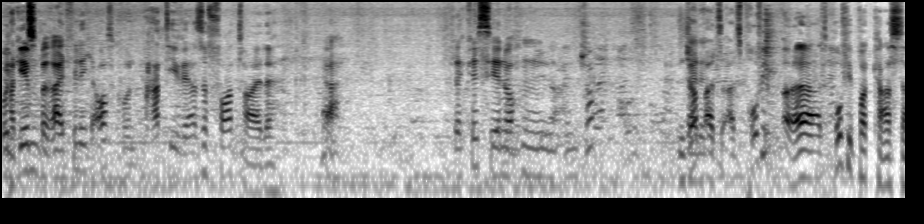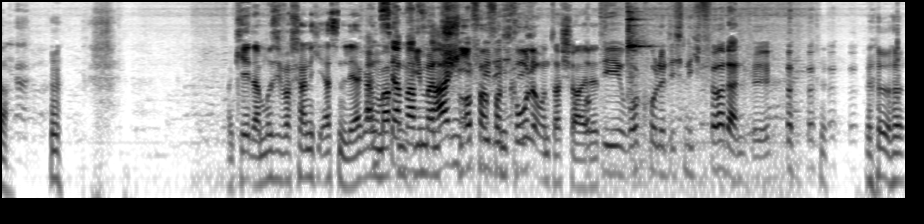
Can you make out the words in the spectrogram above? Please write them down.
und Hat- geben bereitwillig Auskunft. Hat diverse Vorteile. Ja. Vielleicht kriegst du hier noch einen, einen Job. Ein Job als, als Profi, äh, als Profi-Podcaster. Okay, dann muss ich wahrscheinlich erst einen Lehrgang Kannst ja machen, mal wie man fragen, Schiefer von dich Kohle unterscheidet. Ob die Rohkohle dich nicht fördern will.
